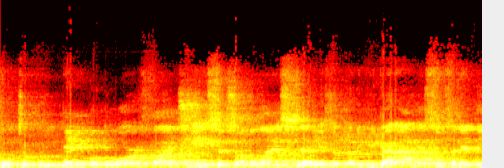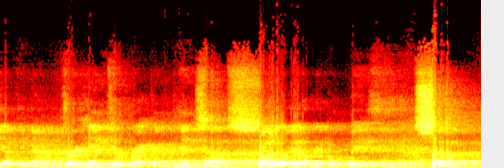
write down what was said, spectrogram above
mucho fruto. And it will glorify Jesus on the last Y day eso glorificará a Jesús en el día final, for him to recompense us. cuando Él nos recompense. So,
